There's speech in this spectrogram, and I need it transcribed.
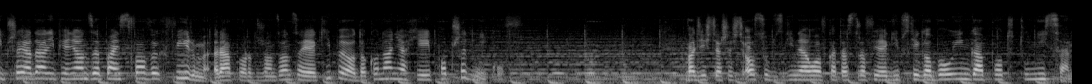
i przejadali pieniądze państwowych firm. Raport rządzącej ekipy o dokonaniach jej poprzedników. 26 osób zginęło w katastrofie egipskiego Boeinga pod Tunisem.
